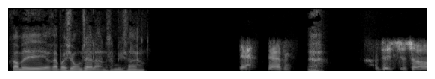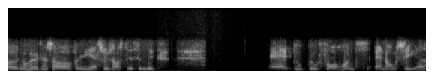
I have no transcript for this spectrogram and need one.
kommet i reparationsalderen, som vi snakker. Ja, det er vi. Ja. Og det, så- så, nu hørte jeg så, jeg synes også, det er sådan lidt, at du blev forhåndsannonceret.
